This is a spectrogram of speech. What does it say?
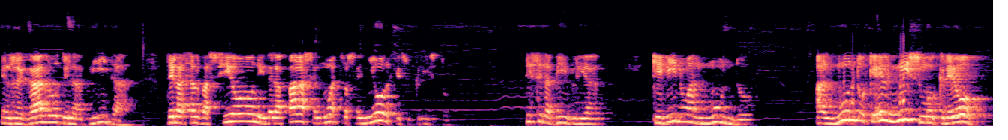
el regalo de la vida, de la salvación y de la paz en nuestro Señor Jesucristo. Dice la Biblia que vino al mundo, al mundo que Él mismo creó,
